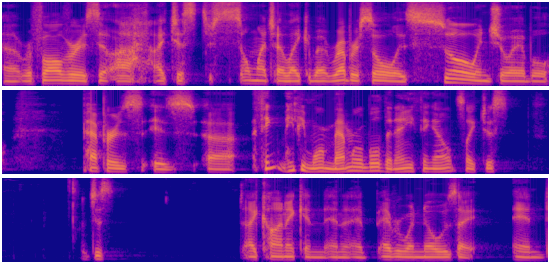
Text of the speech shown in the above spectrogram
Uh, Revolver is still ah I just there's so much I like about it. Rubber Soul is so enjoyable. Peppers is uh, I think maybe more memorable than anything else. Like just just iconic and and uh, everyone knows I and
